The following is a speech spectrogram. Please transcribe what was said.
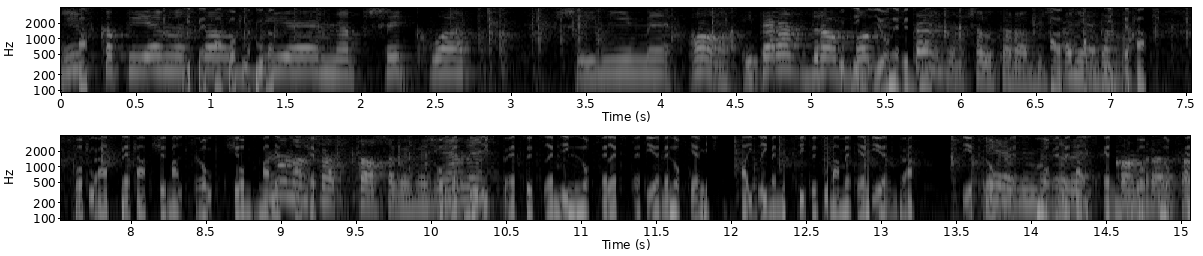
i skopiujemy sobie na przykład, przyjmijmy, o i teraz Dropbox też zaczął to robić, a nie, dobra. No na przykład to sobie weźmiemy, I robimy sobie Ctrl V.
